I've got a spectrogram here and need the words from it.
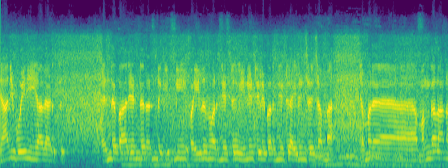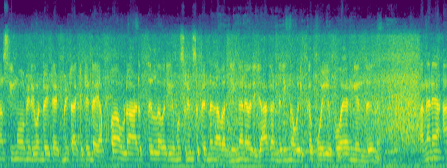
ഞാൻ പോയി ഇയാളെ അടുത്ത്. എന്റെ ഭാര്യന്റെ രണ്ട് കിഡ്നി ഫൈൽ എന്ന് പറഞ്ഞിട്ട് യൂണിറ്റിൽ പറഞ്ഞിട്ട് അതിന് ശേഷം നമ്മളെ മംഗള നഴ്സിംഗ് ഹോമിൽ കൊണ്ടുപോയിട്ട് അഡ്മിറ്റ് ആക്കിയിട്ടുണ്ട്. അപ്പ അവിടെ അടുത്തുള്ള ഒരു മുസ്ലിംസ് പെണ്ണുങ്ങ പറഞ്ഞു ഇങ്ങനെ ഒരു ജാഗ ഉണ്ട് നിങ്ങൾ ഒരിക്കൽ പോയി പോയെങ്കിൽ അങ്ങനെ ആ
